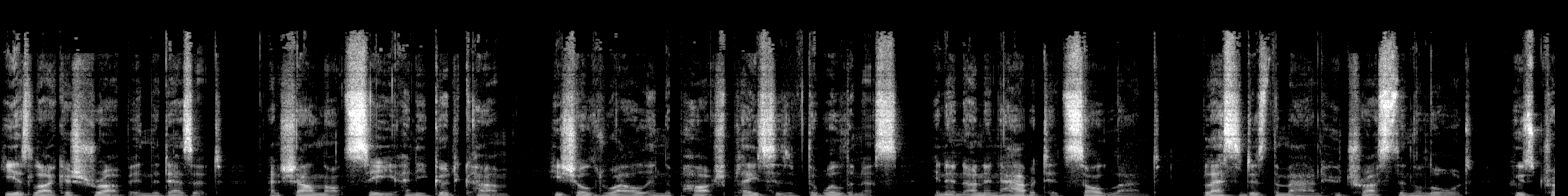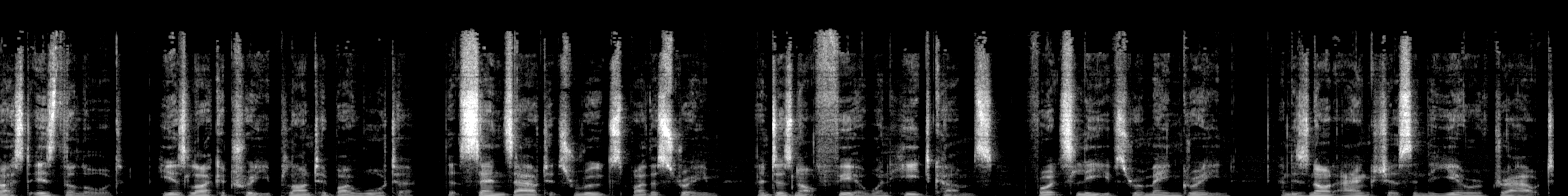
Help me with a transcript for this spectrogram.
He is like a shrub in the desert, and shall not see any good come. He shall dwell in the parched places of the wilderness, in an uninhabited salt land. Blessed is the man who trusts in the Lord, whose trust is the Lord. He is like a tree planted by water, that sends out its roots by the stream, and does not fear when heat comes, for its leaves remain green and is not anxious in the year of drought,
